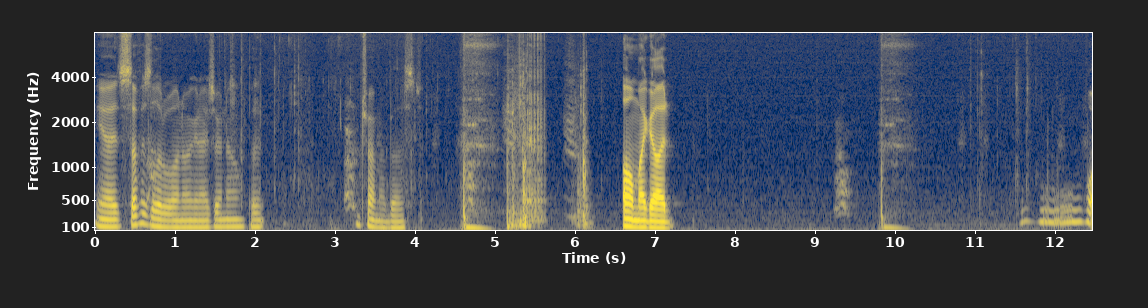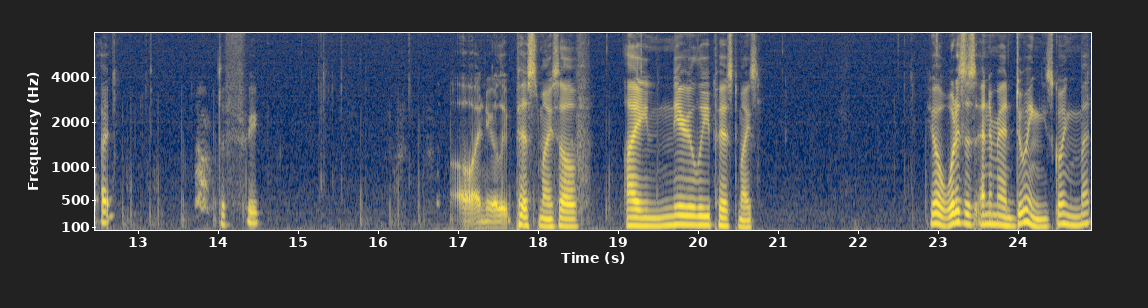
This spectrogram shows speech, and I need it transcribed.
Yeah, stuff is a little unorganized right now, but I'm trying my best. Oh my god. What? The freak? I nearly pissed myself. I nearly pissed my... Yo, what is this Enderman doing? He's going met...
